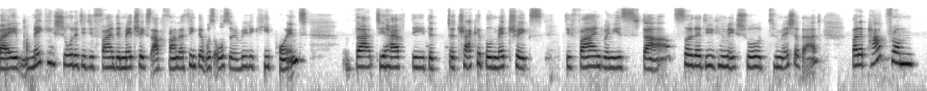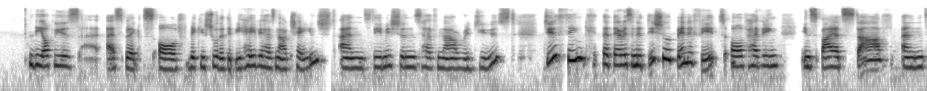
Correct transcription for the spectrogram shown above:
by making sure that you define the metrics upfront. I think that was also a really key point that you have the, the, the trackable metrics defined when you start so that you can make sure to measure that. But apart from the obvious aspects of making sure that the behavior has now changed and the emissions have now reduced. Do you think that there is an additional benefit of having inspired staff and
